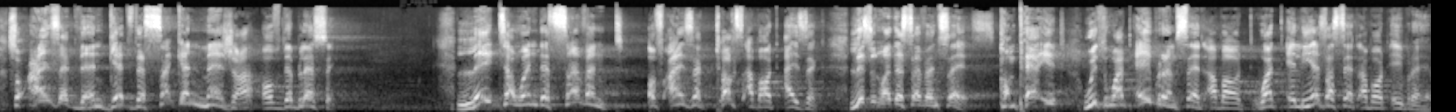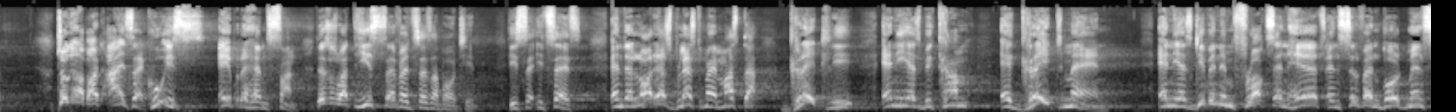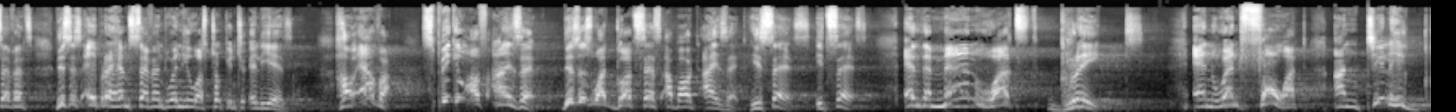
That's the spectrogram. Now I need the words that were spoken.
So Isaac then gets the second measure of the blessing. Later, when the servant of Isaac talks about Isaac, listen what the servant says. Compare it with what Abraham said about what Eliezer said about Abraham. Talking about Isaac, who is Abraham's son. This is what his servant says about him. He sa- it says, And the Lord has blessed my master greatly, and he has become a great man and he has given him flocks and herds and silver and gold men servants. This is Abraham's servant when he was talking to Eliezer. However, speaking of Isaac, this is what God says about Isaac. He says, it says, and the man waxed great and went forward until he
